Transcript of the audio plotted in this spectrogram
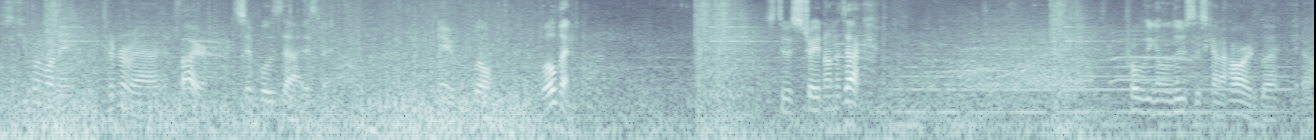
Just keep on running, turn around, and fire. Simple as that, isn't it? No, well, well then. Let's do a straight on attack. Probably gonna lose this kind of hard, but, you know.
